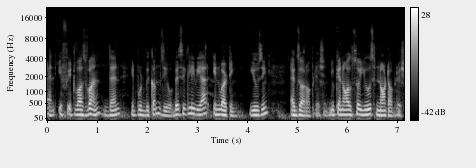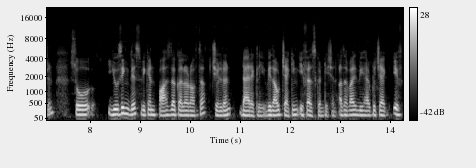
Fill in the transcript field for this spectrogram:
and if it was 1 then it would become 0 basically we are inverting using XOR operation. You can also use NOT operation. So using this we can pass the color of the children directly without checking if else condition. Otherwise we have to check if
